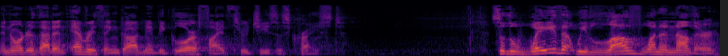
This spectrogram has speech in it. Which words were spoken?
in order that in everything God may be glorified through Jesus Christ. So the way that we love one another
